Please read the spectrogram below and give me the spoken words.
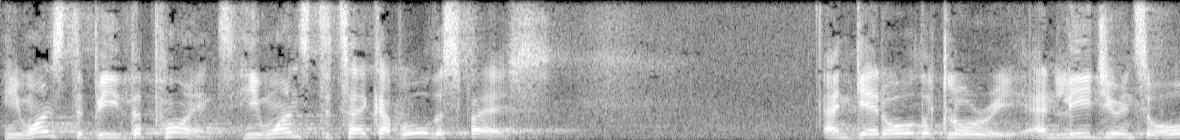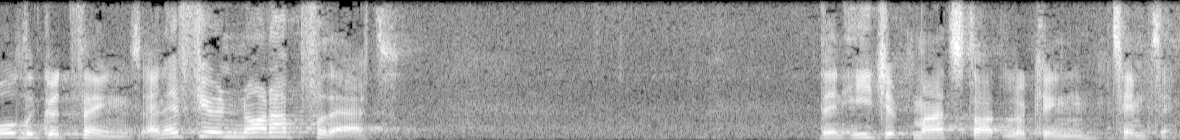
He wants to be the point. He wants to take up all the space and get all the glory and lead you into all the good things. And if you're not up for that, then Egypt might start looking tempting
